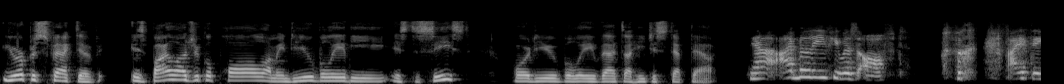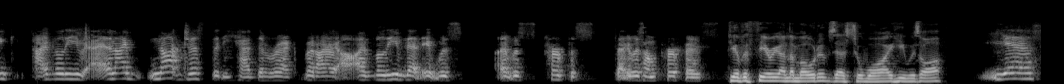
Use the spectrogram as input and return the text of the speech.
your perspective is biological Paul. I mean, do you believe he is deceased, or do you believe that uh, he just stepped out? Yeah, I believe he was offed. I think I believe, and I not just that he had the wreck, but I I believe that it was it was purpose that it was on purpose. Do you have a theory on the motives as to why he was off? Yes,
